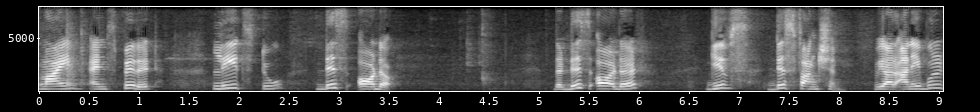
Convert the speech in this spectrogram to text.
mind, and spirit leads to disorder. The disorder gives dysfunction. We are unable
